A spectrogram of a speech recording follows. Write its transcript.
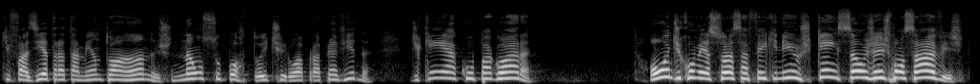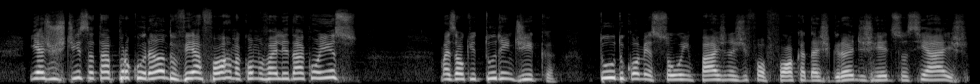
que fazia tratamento há anos, não suportou e tirou a própria vida. De quem é a culpa agora? Onde começou essa fake news? Quem são os responsáveis? E a justiça está procurando ver a forma como vai lidar com isso. Mas ao que tudo indica, tudo começou em páginas de fofoca das grandes redes sociais,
